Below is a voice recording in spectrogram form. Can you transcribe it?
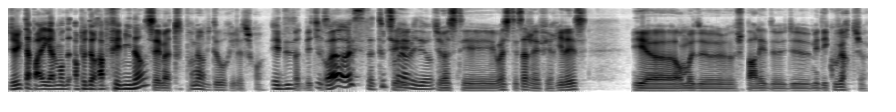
j'ai vu que tu as parlé également de- un peu de rap féminin. C'est ma toute première vidéo Reels, je crois. Et de... Pas de bêtises. Ouais, ouais, c'était ta toute C'est- première vidéo. Tu vois, c'était ouais, c'était ça, j'avais fait Reels et euh, en mode euh, je parlais de, de mes découvertes, tu vois.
